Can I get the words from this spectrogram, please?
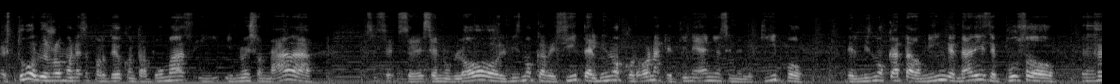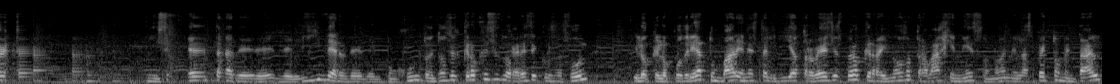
estuvo Luis Romo en ese partido contra Pumas y, no hizo nada se, nubló, el mismo Cabecita, el mismo Corona que tiene años en el equipo, el mismo Cata Domínguez, nadie se puso esa camiseta de, líder del conjunto. Entonces creo que eso es lo que carece Cruz Azul y lo que lo podría tumbar en esta liguilla otra vez. Yo espero que Reynoso trabaje en eso, ¿no? En el aspecto mental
